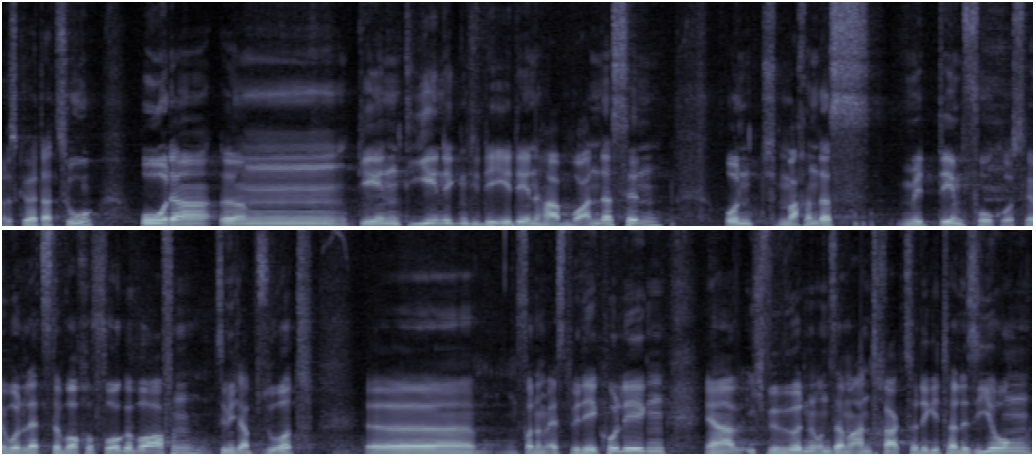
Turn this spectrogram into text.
Das gehört dazu. Oder ähm, gehen diejenigen, die die Ideen haben, woanders hin und machen das mit dem Fokus. Mir wurde letzte Woche vorgeworfen, ziemlich absurd, von einem SPD-Kollegen, ja, ich, wir würden in unserem Antrag zur Digitalisierung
